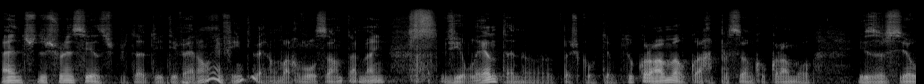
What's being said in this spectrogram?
antes dos franceses, portanto, e tiveram, enfim, tiveram uma revolução também violenta, no, depois com o tempo do Cromwell, com a repressão que o Cromwell exerceu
